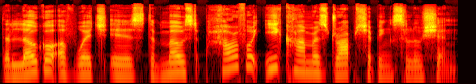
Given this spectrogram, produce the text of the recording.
the logo of which is the most powerful e commerce drop shipping solution.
